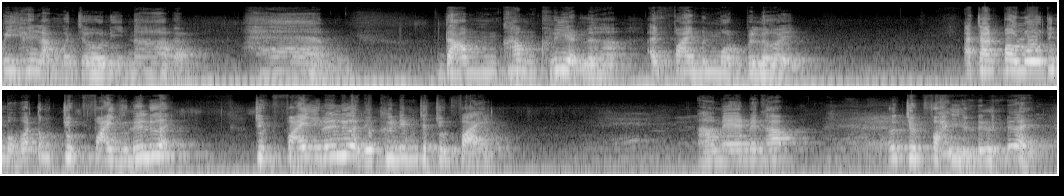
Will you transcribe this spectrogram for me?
ปีให้หลังมาเจอนี่หน้าแบบ แห้งดำค่ำเครียดเลยฮะไอ้ไฟมันหมดไปเลย อาจารย์เปาโลถึงบอกว่าต้องจุดไฟอยู่เรื่อยๆ จุดไฟอยู่เรื่อยๆเดี๋ยวคืนนี้มันจะจุดไฟอาเมนไหมครับต้องจุดไฟอยู่เรื่อยๆ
